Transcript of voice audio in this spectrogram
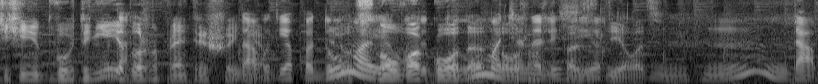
в течение двух дней я Да. должен принять решение. Да, вот я Или вот подумаю, с Нового буду года думать, должен это анализировать. сделать. Мгм, да.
